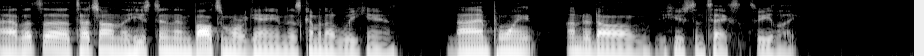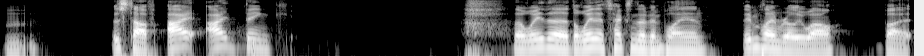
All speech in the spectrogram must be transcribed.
Uh, let's uh touch on the Houston and Baltimore game that's coming up weekend. Nine point underdog, the Houston Texans. Who you like? Hmm. This is tough. I I think the way the the way the Texans have been playing, they've been playing really well. But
